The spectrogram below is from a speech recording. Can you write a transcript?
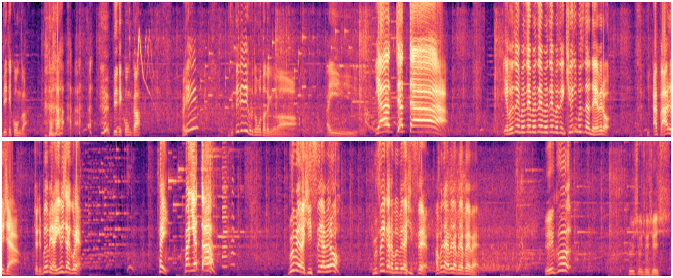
出てこんが 出てこんか。え絶対出てくると思ったんだけどな。はい。やっちゃったーいやむずいむずいむずいむずいむずい。急にむずなんだやめろ。やっぱあるじゃん。ちょっとブーメランいるじゃんこれ。はい。間に合った！ブーメラン必須やめろ！むずいからブーメラン必須！危ない危ない危ない危ない危ない。えぐよしよしよしよし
